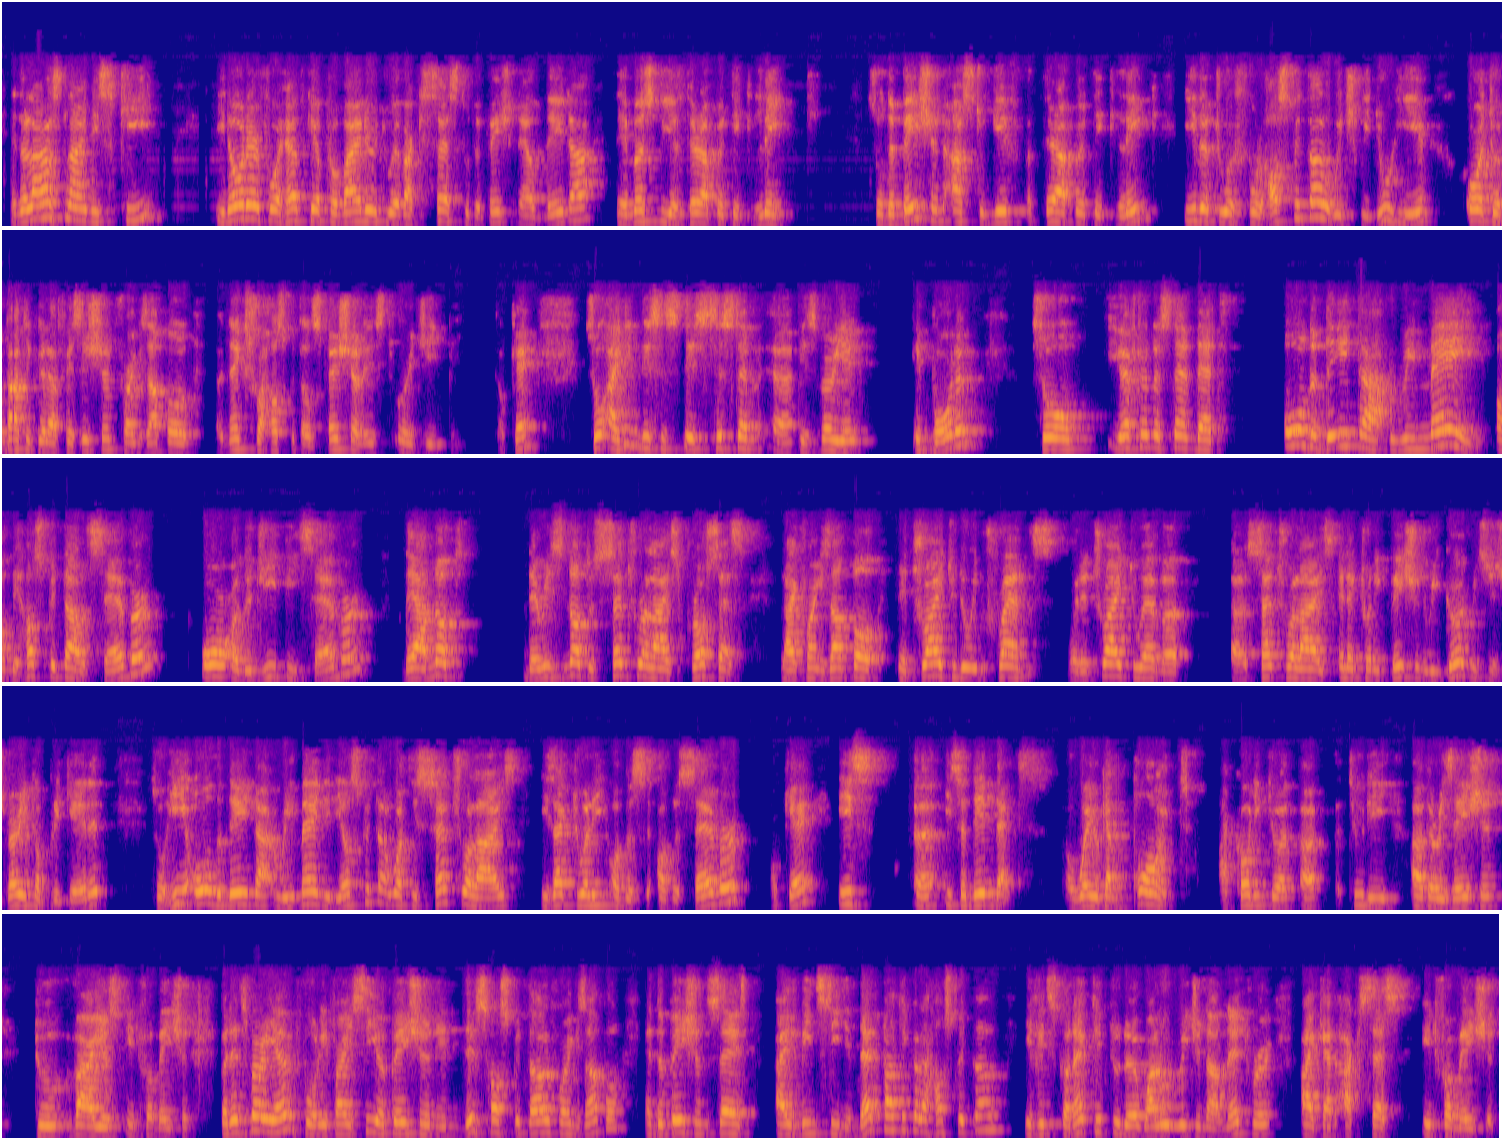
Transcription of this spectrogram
And the last line is key. In order for healthcare provider to have access to the patient health data, there must be a therapeutic link. So the patient has to give a therapeutic link either to a full hospital, which we do here, or to a particular physician, for example, an extra hospital specialist or a GP. Okay, so I think this is this system uh, is very important. So you have to understand that all the data remain on the hospital server or on the GP server. They are not. There is not a centralized process like for example, they try to do in France, where they try to have a, a centralized electronic patient record, which is very complicated. So here, all the data remain in the hospital. What is centralized is actually on the on the server. Okay, is uh, is an index where you can point according to uh, to the authorization to various information. But it's very helpful if I see a patient in this hospital, for example, and the patient says, I've been seen in that particular hospital. If it's connected to the Walloon regional network, I can access information.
